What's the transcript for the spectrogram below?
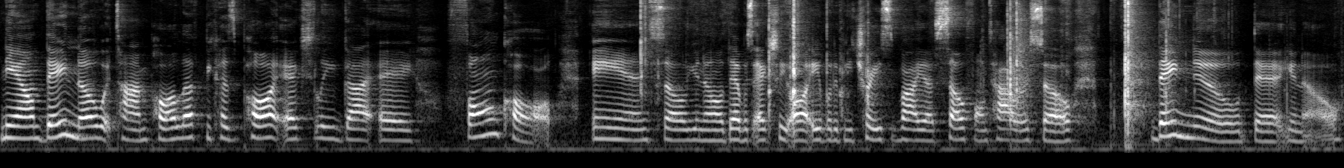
Now they know what time Paul left because Paul actually got a phone call. And so, you know, that was actually all able to be traced via cell phone towers. So they knew that, you know,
